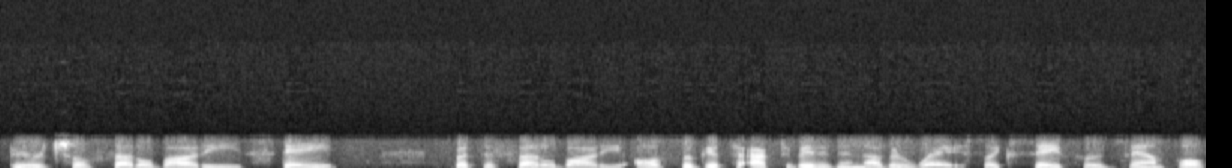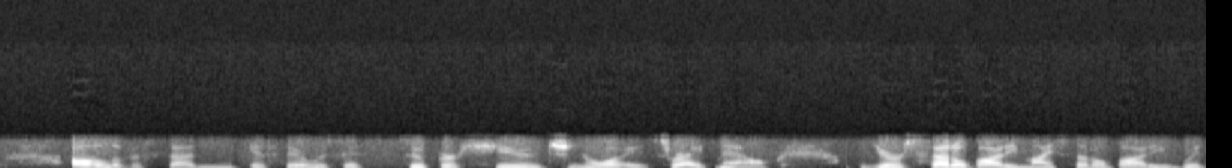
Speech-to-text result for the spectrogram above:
spiritual subtle body state. But the subtle body also gets activated in other ways. Like, say, for example, all of a sudden, if there was a super huge noise right now, your subtle body, my subtle body, would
